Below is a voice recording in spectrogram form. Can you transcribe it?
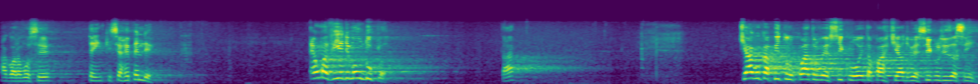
Agora você tem que se arrepender. É uma via de mão dupla. Tá? Tiago capítulo 4, versículo 8, a parte A do versículo diz assim.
